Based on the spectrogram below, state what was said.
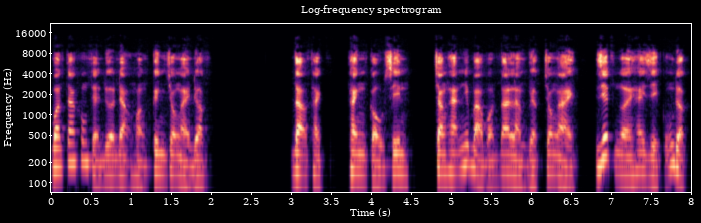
bọn ta không thể đưa đạo hoàng kinh cho ngài được. Đạo thạch thanh cầu xin, chẳng hạn như bảo bọn ta làm việc cho ngài, giết người hay gì cũng được.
